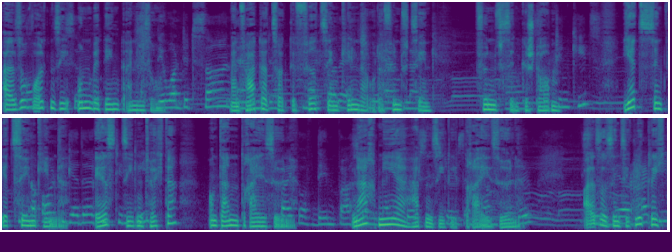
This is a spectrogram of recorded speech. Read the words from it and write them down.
Also wollten sie unbedingt einen Sohn. Mein Vater zeugte 14 Kinder oder 15. Fünf sind gestorben. Jetzt sind wir zehn Kinder. Erst sieben Töchter und dann drei Söhne. Nach mir hatten sie die drei Söhne. Also sind sie glücklich,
